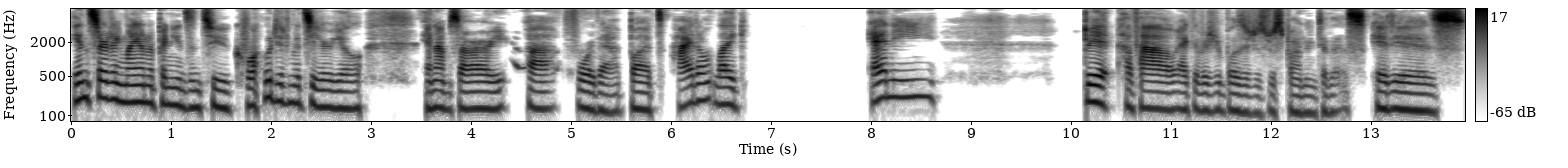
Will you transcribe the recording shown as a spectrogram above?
inserting my own opinions into quoted material, and I'm sorry uh, for that, but I don't like any bit of how Activision Blizzard is responding to this. It is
